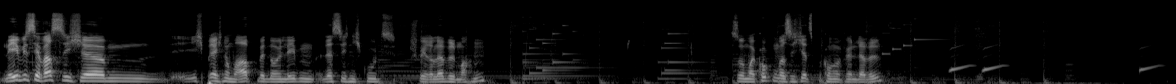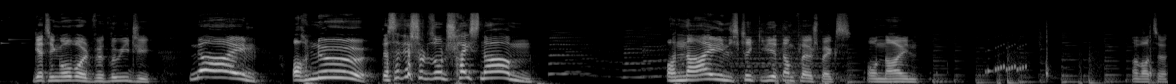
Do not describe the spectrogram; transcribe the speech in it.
Ne, wisst ihr was? Ich, ähm, ich breche nochmal ab. Mit 9 Leben lässt sich nicht gut schwere Level machen. So, mal gucken, was ich jetzt bekomme für ein Level. Getting over it with Luigi. Nein! Och nö! Das hat ja schon so einen scheiß Namen. Oh nein, ich krieg Vietnam-Flashbacks. Oh nein. Oh, warte.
